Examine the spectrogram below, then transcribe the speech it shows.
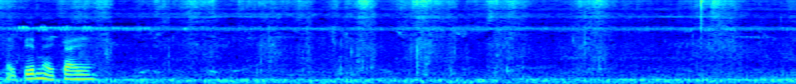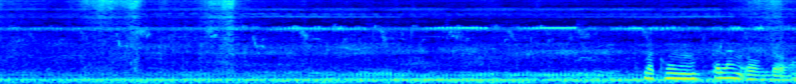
ให้เป็ดให้ไก่ บักฮุงกำลังออกดอก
